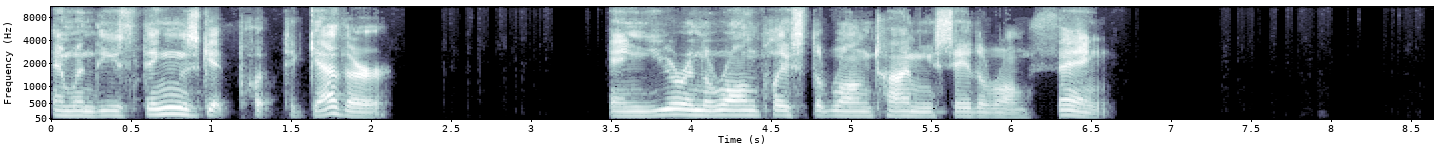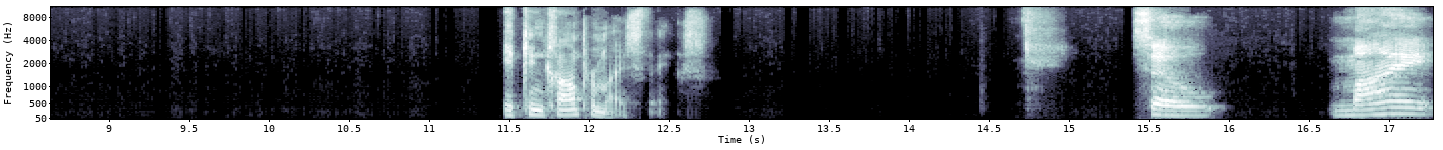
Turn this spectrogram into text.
And when these things get put together, and you're in the wrong place at the wrong time, you say the wrong thing. It can compromise things. So, my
